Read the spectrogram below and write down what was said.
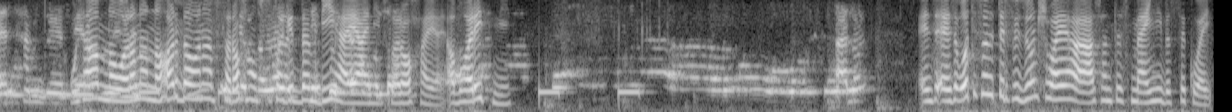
الحمد لله. وسام منورانا النهارده وأنا بصراحة مبسوطة جدا بيها يعني بصراحة يعني. أبهرتني. ألو. أنت وطي صوت التلفزيون شوية عشان تسمعيني بس كويس.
